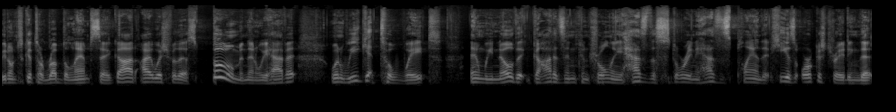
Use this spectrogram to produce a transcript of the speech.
we don't just get to rub the lamp, say, God, I wish for this. Boom, and then we have it. When we get to wait and we know that God is in control and He has the story and He has this plan that He is orchestrating, that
